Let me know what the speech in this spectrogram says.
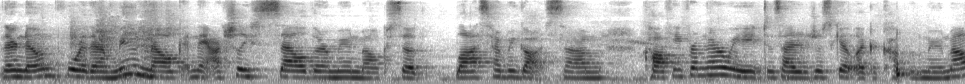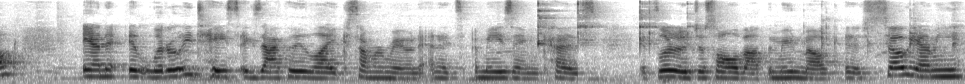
They're known for their moon milk and they actually sell their moon milk. So last time we got some coffee from there, we decided to just get like a cup of moon milk and it literally tastes exactly like Summer Moon and it's amazing because it's literally just all about the moon milk. It is so yummy.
